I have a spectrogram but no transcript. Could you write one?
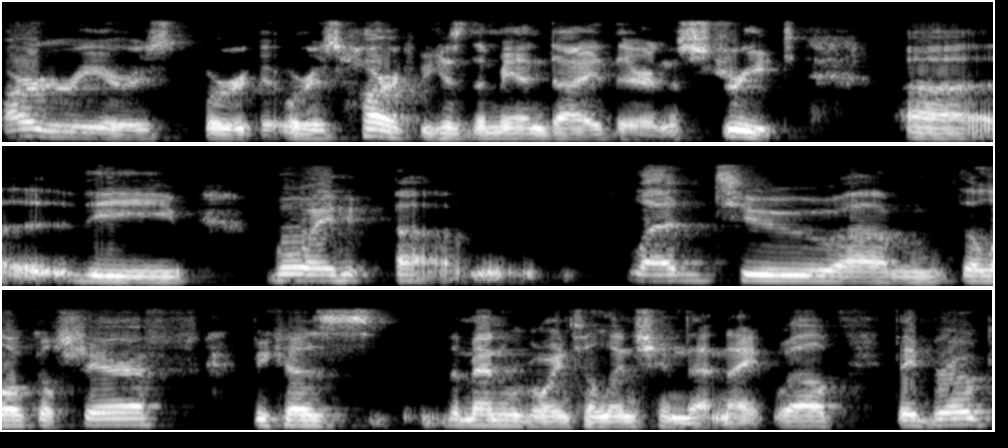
artery or his, or, or his heart because the man died there in the street. Uh, the boy um, fled to um, the local sheriff because the men were going to lynch him that night. Well, they broke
